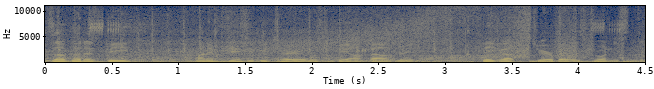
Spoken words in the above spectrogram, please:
What's up, NSB? My name is Jayson Butera. Listen to Beyond Boundaries. Big ups to everybody that's joined us in the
